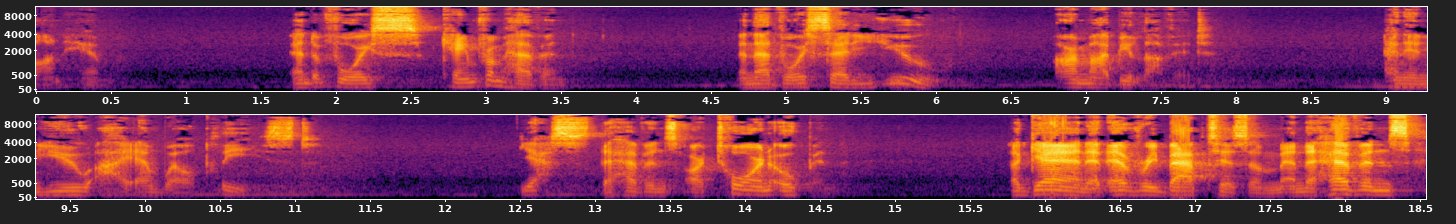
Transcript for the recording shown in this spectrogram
on him. And a voice came from heaven, and that voice said, You are my beloved, and in you I am well pleased. Yes, the heavens are torn open again at every baptism, and the heavens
